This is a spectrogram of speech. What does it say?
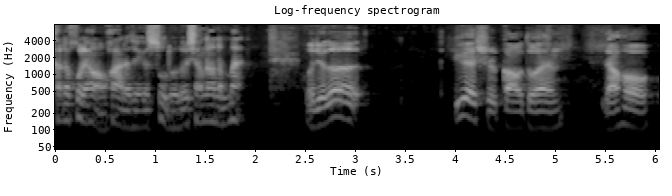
它的互联网化的这个速度都相当的慢。我觉得越是高端，然后，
